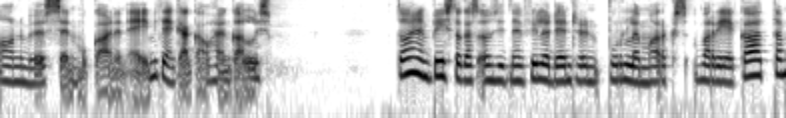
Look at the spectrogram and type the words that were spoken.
on myös sen mukainen, ei mitenkään kauhean kallis. Toinen pistokas on sitten Philodendron Purlemarks variegata,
